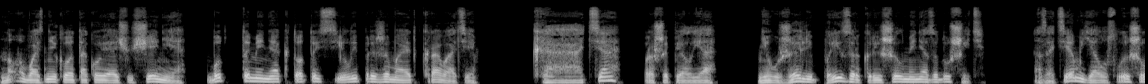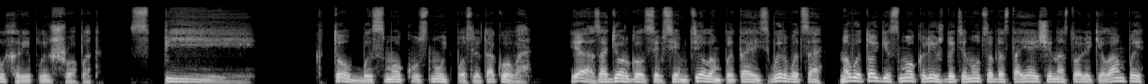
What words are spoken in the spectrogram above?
но возникло такое ощущение, будто меня кто-то силой прижимает к кровати. «Катя?» — прошипел я. «Неужели призрак решил меня задушить?» А затем я услышал хриплый шепот. «Спи!» Кто бы смог уснуть после такого? Я задергался всем телом, пытаясь вырваться, но в итоге смог лишь дотянуться до стоящей на столике лампы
